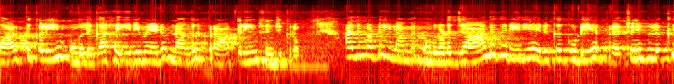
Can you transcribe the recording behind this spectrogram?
வாழ்த்துக்களையும் உங்களுக்காக இறைவனிடம் நாங்கள் பிரார்த்தனையும் செஞ்சுக்கிறோம். அது மட்டும் இல்லாமல் உங்களோட ஜாதக ரீதியாக இருக்கக்கூடிய பிரச்சனைகளுக்கு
